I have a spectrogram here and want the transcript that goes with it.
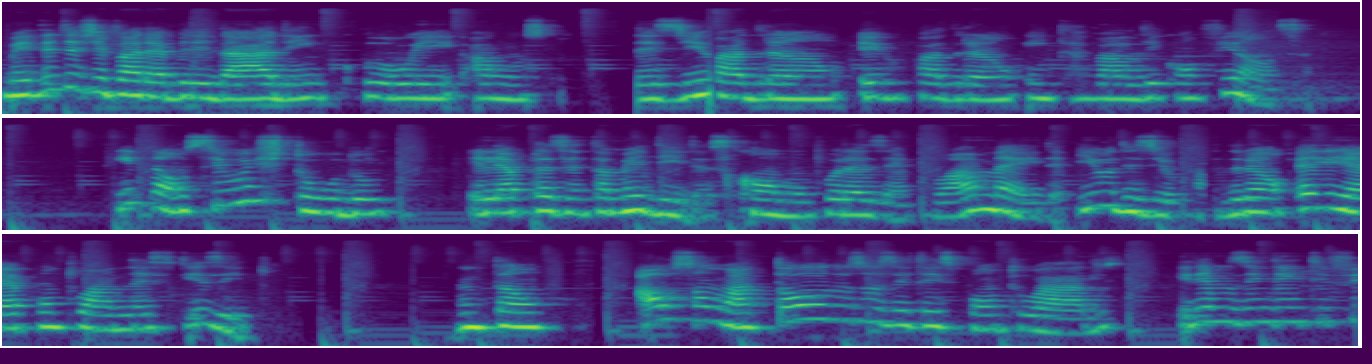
Medidas de variabilidade incluem alguns desvio padrão, erro padrão e intervalo de confiança. Então, se o estudo ele apresenta medidas como, por exemplo, a média e o desvio padrão, ele é pontuado nesse quesito. Então, ao somar todos os itens pontuados, iremos identificar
